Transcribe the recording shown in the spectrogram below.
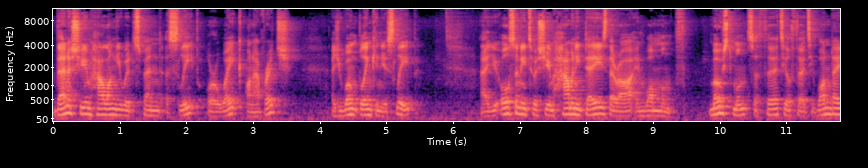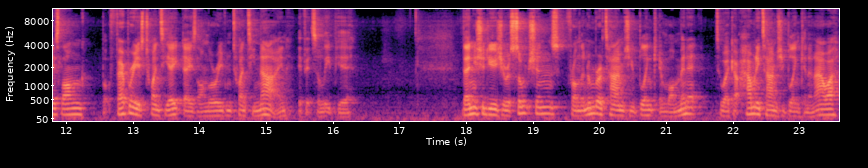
Then assume how long you would spend asleep or awake on average, as you won't blink in your sleep. Uh, you also need to assume how many days there are in one month. Most months are 30 or 31 days long, but February is 28 days long or even 29 if it's a leap year. Then you should use your assumptions from the number of times you blink in one minute to work out how many times you blink in an hour,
